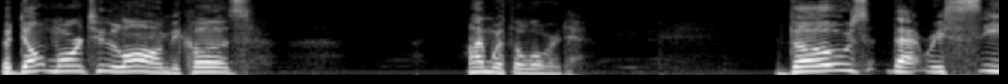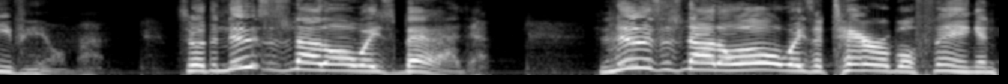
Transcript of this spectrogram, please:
But don't mourn too long because I'm with the Lord. Those that receive Him. So the news is not always bad. News is not always a terrible thing. And,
